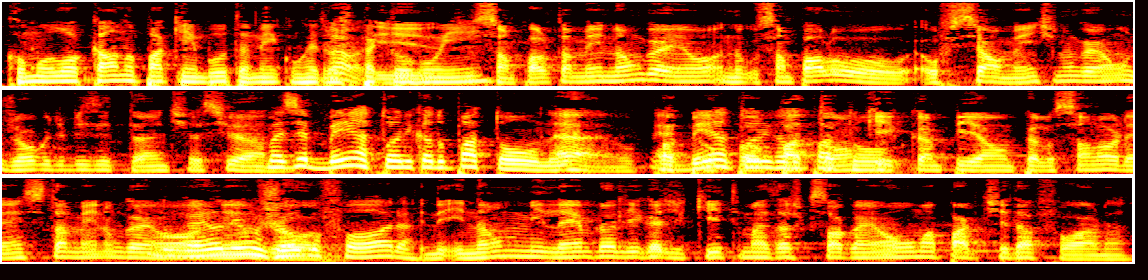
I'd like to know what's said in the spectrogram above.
Como local no Paquembu também, com retrospecto não, ruim. São Paulo também não ganhou. O São Paulo oficialmente não ganhou um jogo de visitante esse ano. Mas é bem a tônica do Paton, né? É, o, é bem a tônica o Paton, do Paton. que campeão pelo São Lourenço também não ganhou, não ganhou nenhum, nenhum jogo. jogo. fora. E não me lembro a Liga de Quito, mas acho que só ganhou uma partida fora.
